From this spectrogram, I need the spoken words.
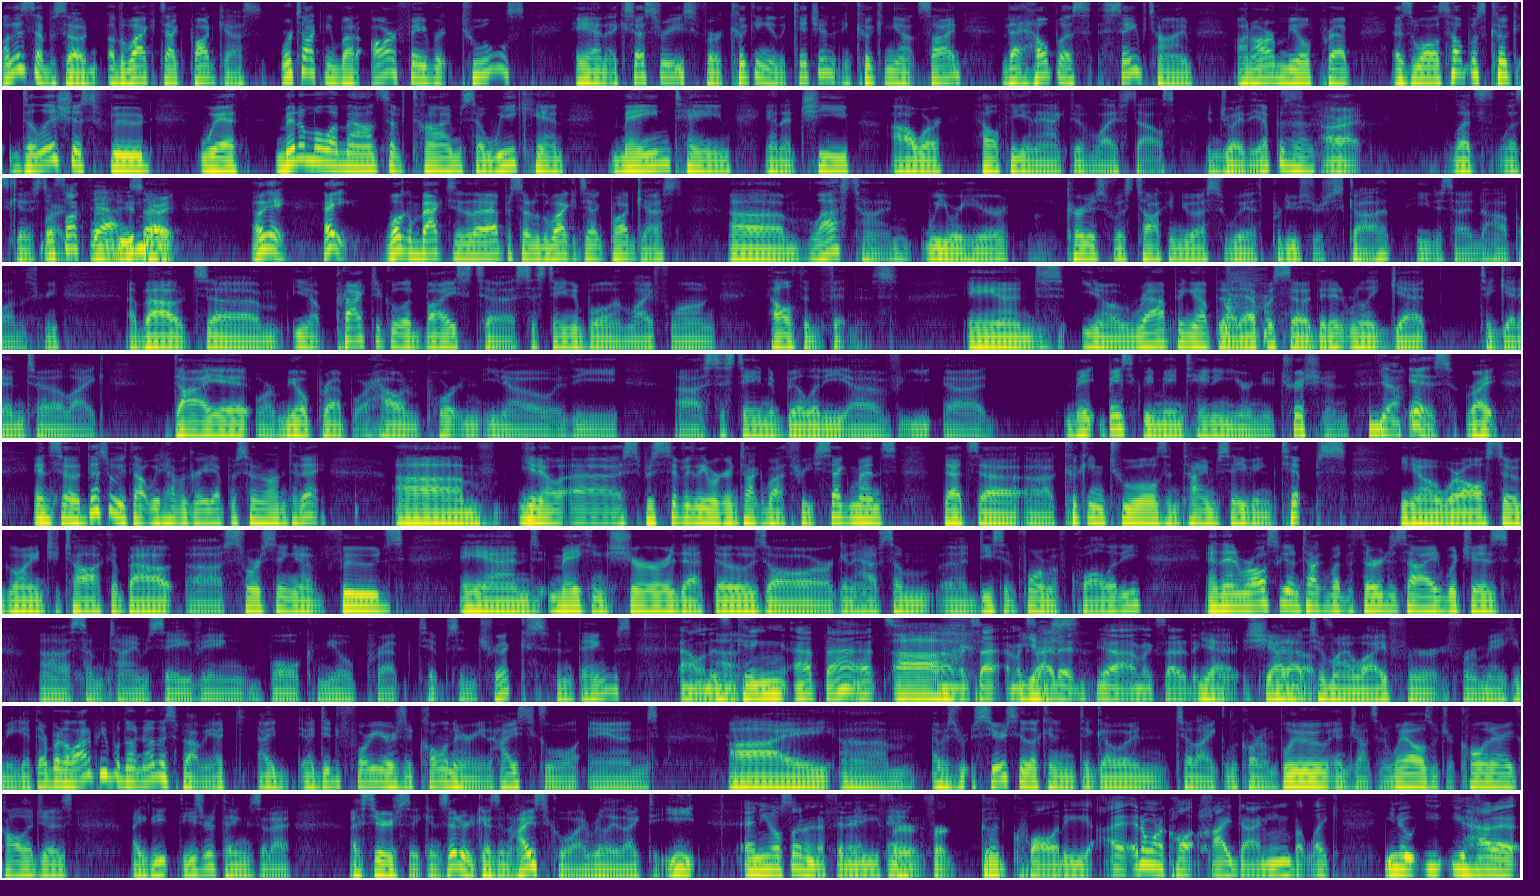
On this episode of the WAC Attack podcast, we're talking about our favorite tools and accessories for cooking in the kitchen and cooking outside that help us save time on our meal prep, as well as help us cook delicious food with minimal amounts of time so we can maintain and achieve our healthy and active lifestyles. Enjoy the episode. All right. Let's let's get it started. Let's talk food, Yeah, dude. so- All right. Okay. Hey, welcome back to another episode of the WAC Attack podcast. Um, last time we were here, Curtis was talking to us with producer Scott. He decided to hop on the screen about um, you know practical advice to sustainable and lifelong health and fitness. And you know, wrapping up that episode, they didn't really get to get into like diet or meal prep or how important you know the uh, sustainability of uh, ma- basically maintaining your nutrition Yeah. is right and so that's what we thought we'd have a great episode on today. Um, you know uh, specifically we're going to talk about three segments. That's uh, uh, cooking tools and time saving tips. You know we're also going to talk about uh, sourcing of foods and making sure that those are going to have some uh, decent form of quality. And then we're also going to talk about the third side which is uh, some time saving bulk meal prep tips and tricks and things Alan is Uh, the king at that. uh, I'm excited. I'm yes. excited. Yeah, I'm excited to yeah hear. shout hear out to my wife for for making me get there but a lot of people don't know this about me i i, I did four years of culinary in high school and i um i was seriously looking to go into like le cordon bleu and johnson and wales which are culinary colleges like the, these are things that i i seriously considered because in high school i really like to eat And you also had an affinity for and- for good quality. I, I don't want to call it high dining, but like you know, you, you had a.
